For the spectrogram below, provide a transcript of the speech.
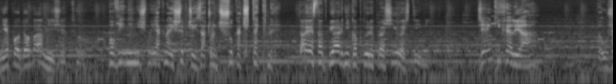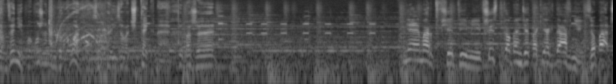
Nie podoba mi się tu. Powinniśmy jak najszybciej zacząć szukać Tekny. To jest odbiornik, o który prosiłeś, Timmy. Dzięki, Helia. To urządzenie pomoże nam dokładnie zlokalizować Teknę, chyba że... Nie martw się, Timmy. Wszystko będzie tak jak dawniej. Zobacz.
